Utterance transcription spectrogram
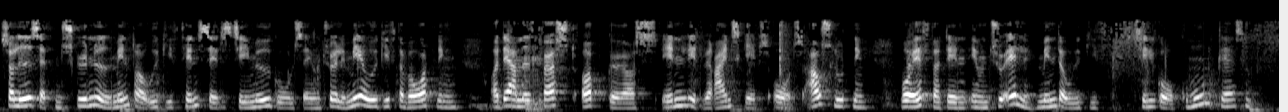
således at den skyndede mindre udgift hensættes til imødegåelse af eventuelle mere udgifter ved ordningen, og dermed først opgøres endeligt ved regnskabsårets afslutning, hvorefter den eventuelle mindre udgift tilgår kommunekassen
